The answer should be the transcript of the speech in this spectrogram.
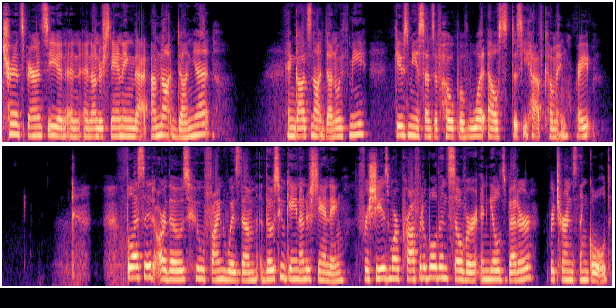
transparency and, and, and understanding that I'm not done yet and God's not done with me gives me a sense of hope of what else does he have coming, right? Blessed are those who find wisdom, those who gain understanding, for she is more profitable than silver and yields better returns than gold.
